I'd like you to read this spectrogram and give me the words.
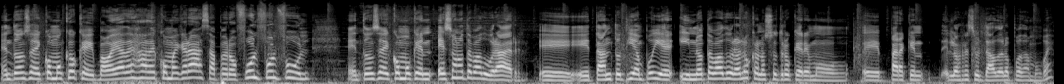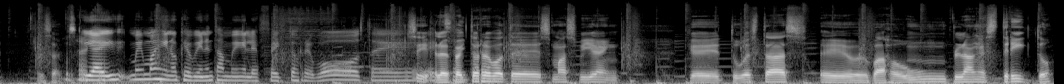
Entonces, como que, ok, voy a dejar de comer grasa, pero full, full, full. Entonces, como que eso no te va a durar eh, eh, tanto tiempo y, y no te va a durar lo que nosotros queremos eh, para que los resultados los podamos ver. Exacto. O sea, Y ahí me imagino que viene también el efecto rebote. Sí, el efecto rebote es más bien que tú estás eh, bajo un plan estricto,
